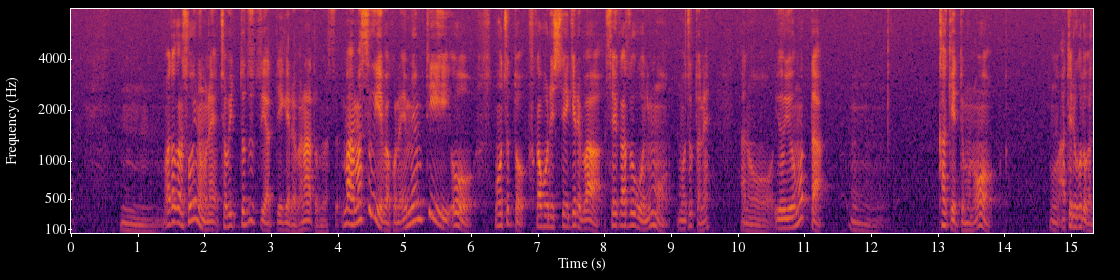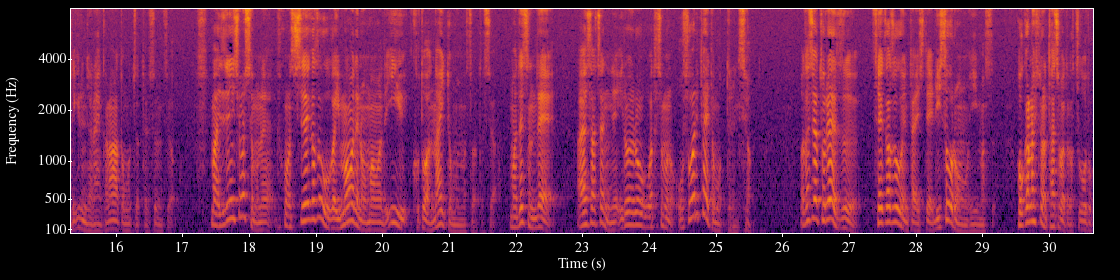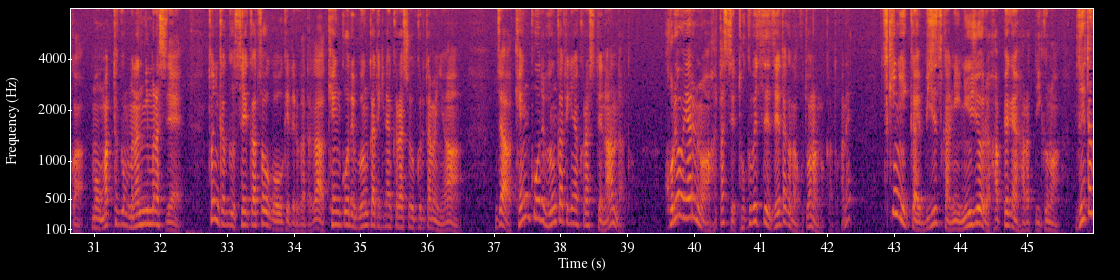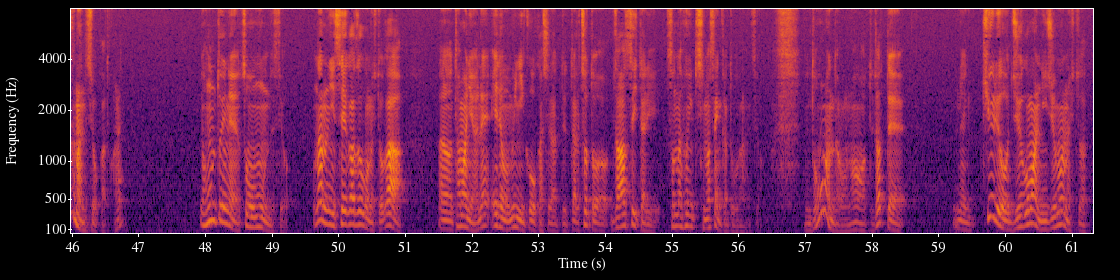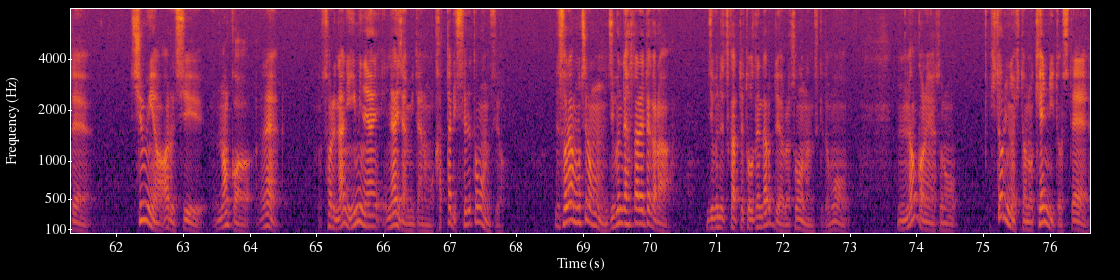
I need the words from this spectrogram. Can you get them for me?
うんまあ、だからそういうのもねちょびっとずつやっていければなと思います。まあまっすぐ言えばこの MMT をもうちょっと深掘りしていければ生活保護にももうちょっとねあの余裕を持った、うん、家計ってものを、うん、当てることができるんじゃないかなと思っちゃったりするんですよ。まあ、いずれにしましてもねこの生活保護が今までのままでいいことはないと思います私は。まあ、ですんであやさちゃんにねいろいろ私も教わりたいと思ってるんですよ。私はとりあえず生活保護に対して理想論を言います他の人の立場とか都合とかもう全く何にもなしでとにかく生活保護を受けてる方が健康で文化的な暮らしを送るためにはじゃあ健康で文化的な暮らしって何だと。これをやるのは果たして特別で贅沢なことなのかとかね。月に1回美術館に入場料800円払っていくのは贅沢なんでしょうかとかね。本当にねそう思うんですよ。なのに生活保護の人があのたまにはね絵でも見に行こうかしらって言ったらちょっとざわついたりそんな雰囲気しませんかってことなんですよ。どうなんだろうなって。だってね給料15万20万の人だって趣味はあるしなんかねそれ何意味ないないじゃんみたいなのも買ったりしてると思うんですよ。でそれはもちろん自分で働いてから自分で使って当然だろって言えばそうなんですけどもなんかねその一人の人の権利として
